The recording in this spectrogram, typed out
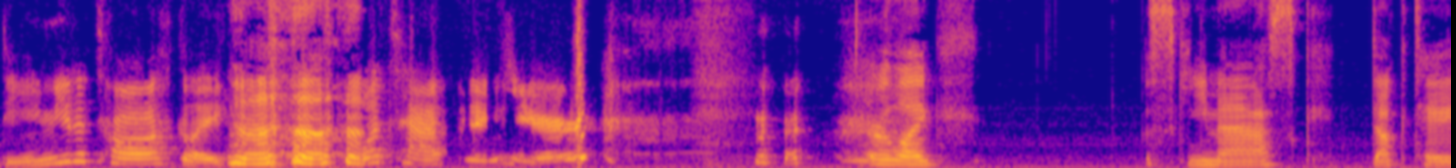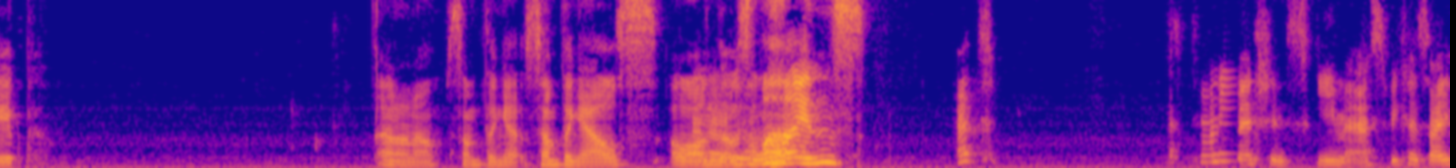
do you need to talk? Like, what's happening here? or like ski mask, duct tape. I don't know, something something else along those know. lines. That's that's funny you mentioned ski mask because I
